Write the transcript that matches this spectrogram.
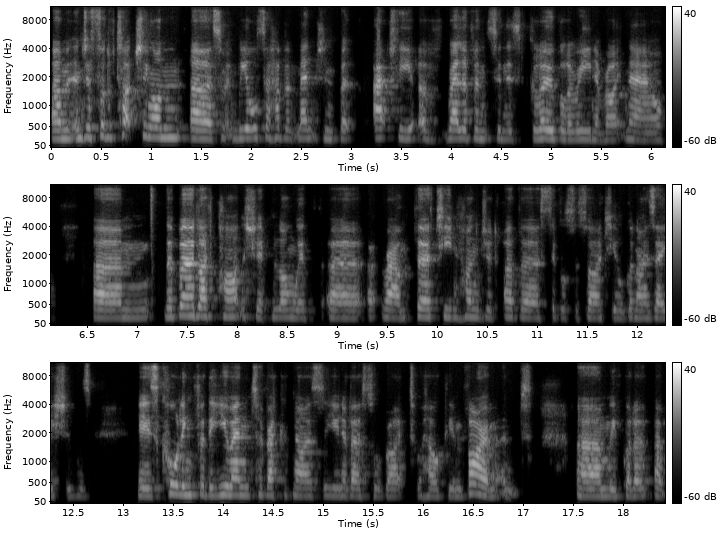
Um, and just sort of touching on uh, something we also haven't mentioned, but actually of relevance in this global arena right now, um, the BirdLife Partnership, along with uh, around 1,300 other civil society organisations, is calling for the UN to recognise the universal right to a healthy environment. Um, we've got a, a,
